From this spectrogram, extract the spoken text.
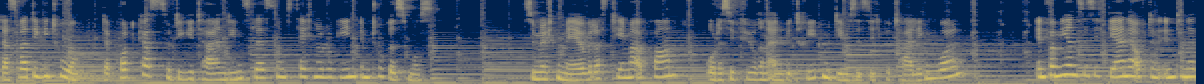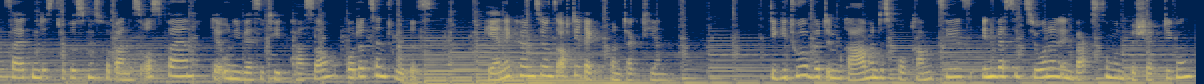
Das war Digitur, der Podcast zu digitalen Dienstleistungstechnologien im Tourismus. Sie möchten mehr über das Thema erfahren oder Sie führen einen Betrieb, mit dem Sie sich beteiligen wollen? Informieren Sie sich gerne auf den Internetseiten des Tourismusverbandes Ostbayern, der Universität Passau oder Centuris. Gerne können Sie uns auch direkt kontaktieren. Digitur wird im Rahmen des Programmziels Investitionen in Wachstum und Beschäftigung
